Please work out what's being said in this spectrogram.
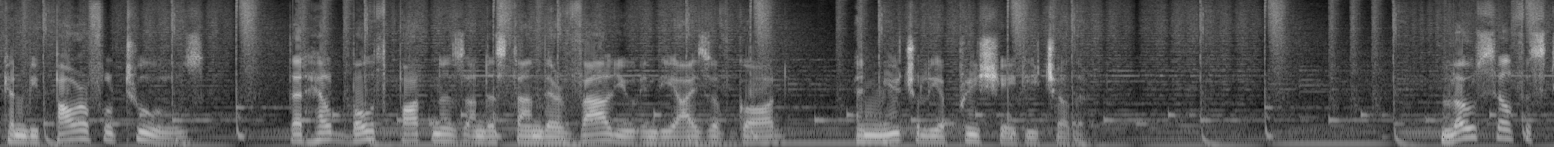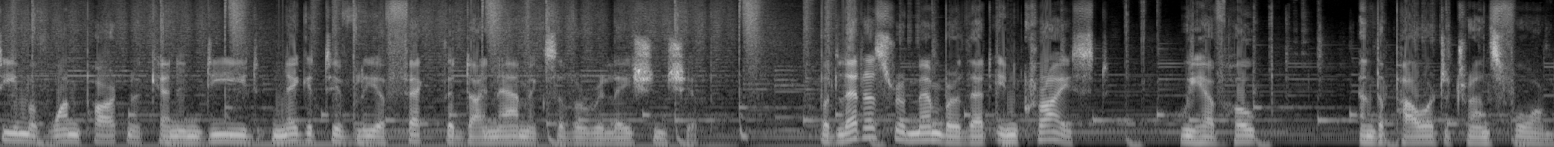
can be powerful tools that help both partners understand their value in the eyes of God and mutually appreciate each other. Low self esteem of one partner can indeed negatively affect the dynamics of a relationship. But let us remember that in Christ we have hope and the power to transform.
